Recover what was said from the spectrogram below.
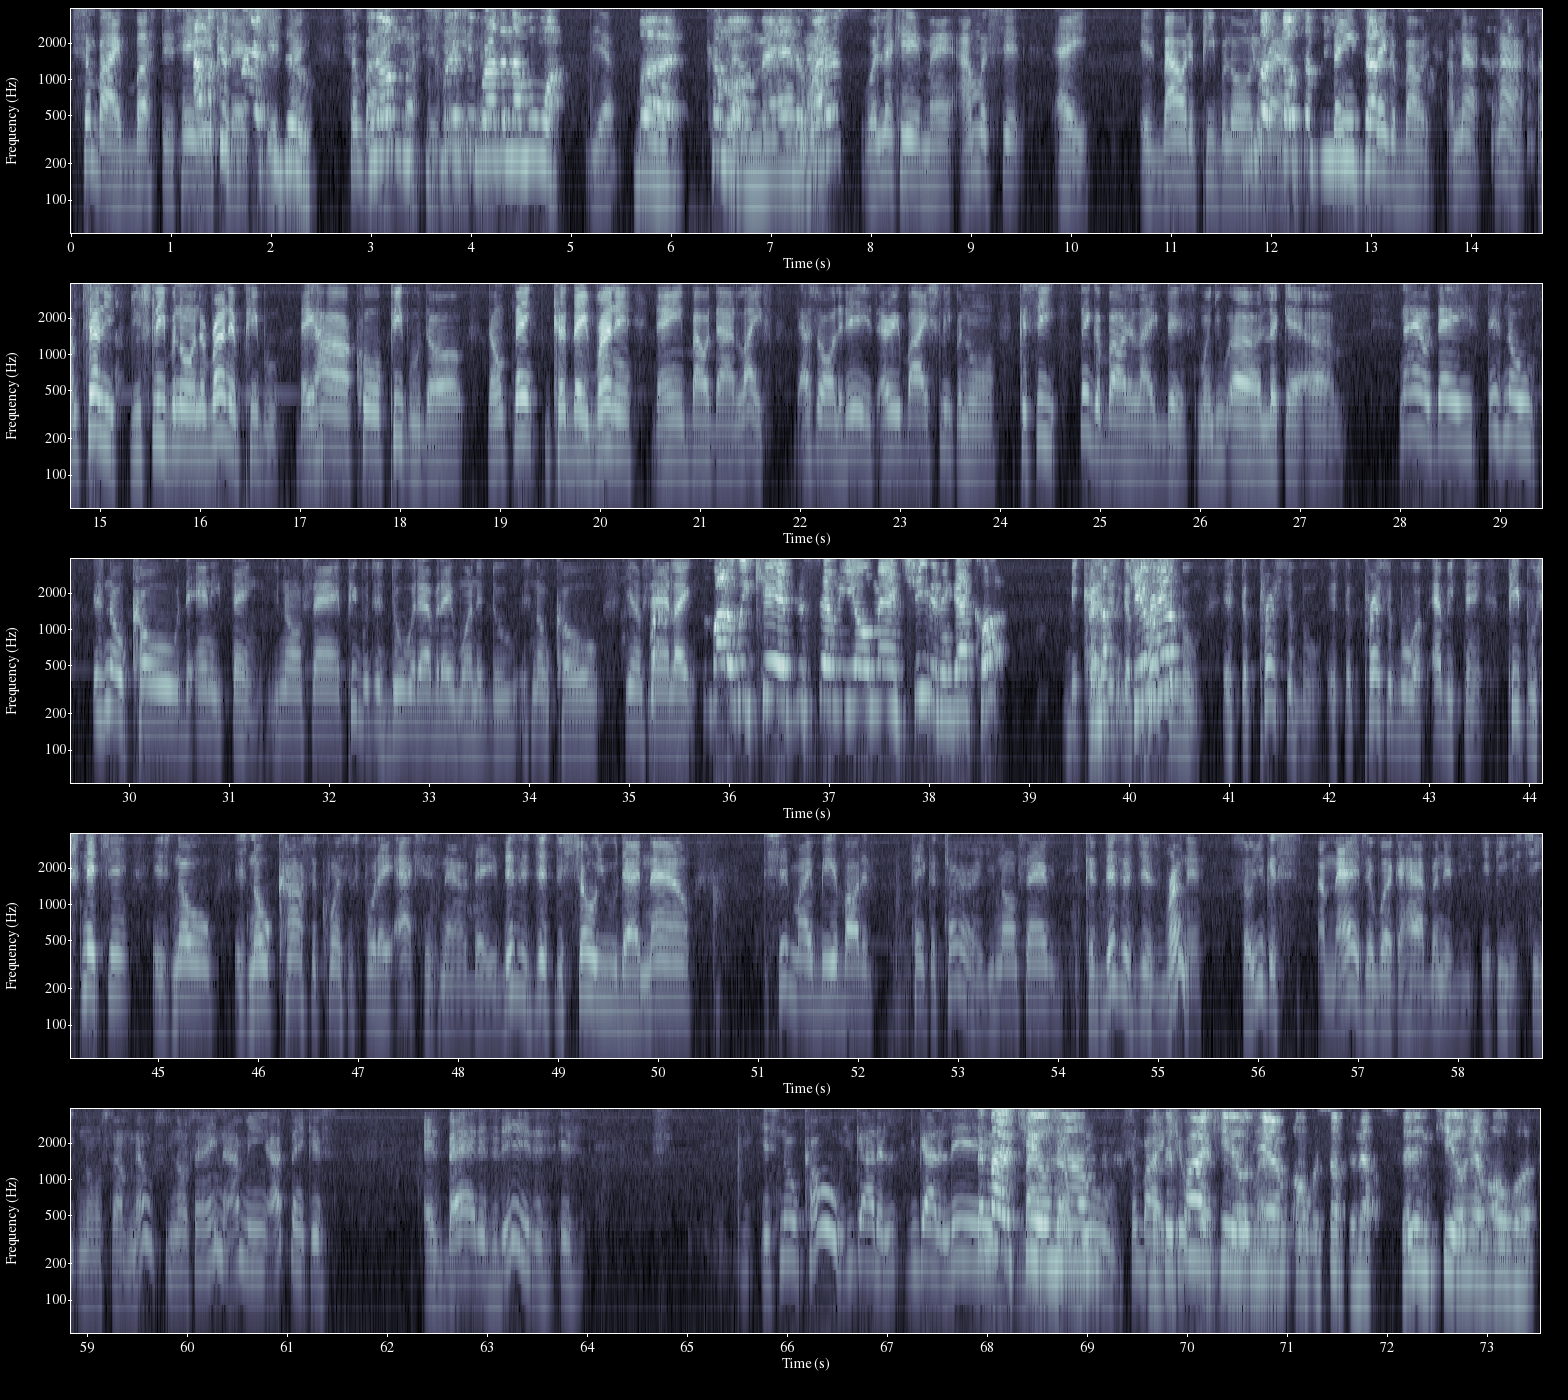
somebody bust his head. I'm a conspiracy shit, dude. Man. Somebody, you know, I'm conspiracy brother number one. Yeah, but Come well, on, man. The nah, runners. Well, look here, man. I'm gonna sit. Hey, it's bounded people all you around. must know something think, you ain't Think about it. I'm not. Nah. I'm telling you, you sleeping on the running people. They hardcore people, dog. Don't think because they running, they ain't about that life. That's all it is. Everybody sleeping on. Cause see, think about it like this. When you uh look at um nowadays, there's no there's no code to anything. You know what I'm saying? People just do whatever they want to do. It's no code. You know what I'm saying? Like, why do we care if this 70 year old man cheated and got caught? Because Enough it's the principle. Him? It's the principle. It's the principle of everything. People snitching is no is no consequences for their actions nowadays. This is just to show you that now shit might be about to take a turn. You know what I'm saying? Because this is just running. So you can imagine what could happen if you, if he was cheating on something else. You know what I'm saying? I mean, I think it's as bad as it is. It's, it's no code. You gotta you gotta live. They might have killed him. Somebody but they probably killed him over something else. They didn't kill him over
